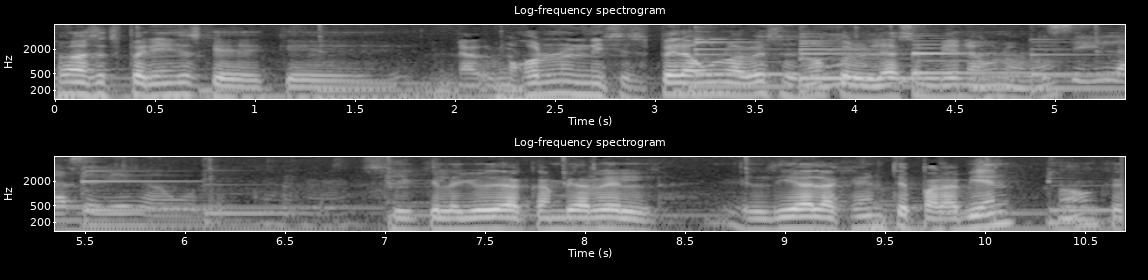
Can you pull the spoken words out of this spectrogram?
Son las experiencias que, que a lo mejor uno ni se espera uno a veces, ¿no? Pero le hacen bien a uno, ¿no? Sí, le hace bien a uno. Sí, que le ayude a cambiarle el, el día a la gente para bien, ¿no? Que,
